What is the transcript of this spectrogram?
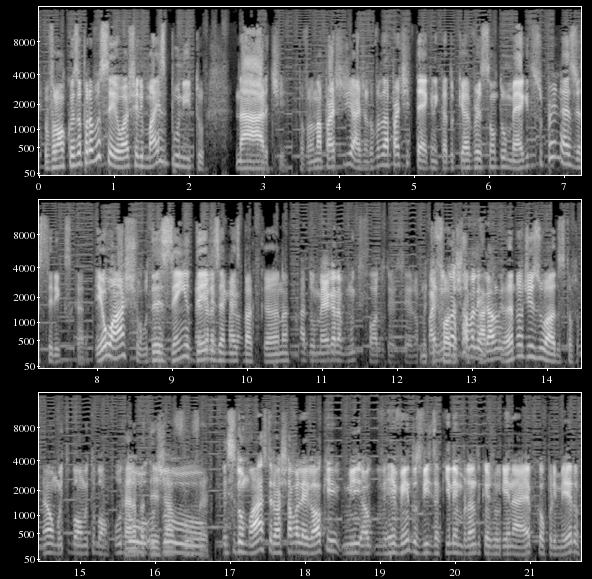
eu vou falar uma coisa pra você. Eu acho ele mais bonito na arte. Tô falando na parte de arte, não tô falando da parte técnica, do que a versão do Mega e do Super NES de Asterix, cara. Eu acho, o desenho deles é mais bacana. A do Mega era muito foda o terceiro. Muito Mas o que foda, eu achava tipo, legal. Bacana ou de zoado, você tá falando? Não, muito bom, muito bom. O Cara, do, pra o vu, do velho. esse do Master eu achava legal que me revendo os vídeos aqui, lembrando que eu joguei na época o primeiro,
